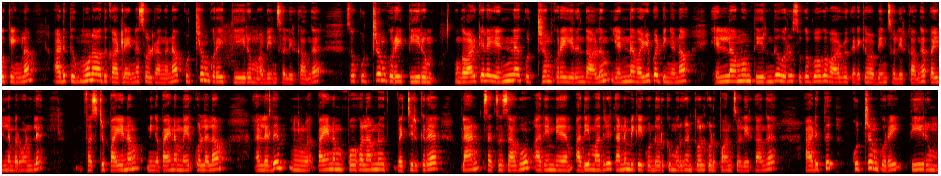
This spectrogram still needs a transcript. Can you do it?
ஓகேங்களா? அடுத்து மூணாவது காட்டில் என்ன சொல்கிறாங்கன்னா குற்றம் குறை தீரும் அப்படின்னு சொல்லியிருக்காங்க. ஸோ குற்றம் குறை தீரும். உங்கள் வாழ்க்கையில் என்ன குற்றம் குறை இருந்தாலும் என்ன வழிபட்டிங்கன்னா எல்லாமும் தீர்ந்து ஒரு சுகபோக வாழ்வு கிடைக்கும் அப்படின்னு சொல்லியிருக்காங்க. பயில் நம்பர் ஒனில் ஃபஸ்ட்டு பயணம் நீங்கள் பயணம் மேற்கொள்ளலாம் அல்லது பயணம் போகலாம்னு வச்சிருக்கிற பிளான் சக்ஸஸ் ஆகும். அதே அதே மாதிரி தன்னம்பிக்கை கொண்டவருக்கு முருகன் தோல் கொடுப்பான்னு சொல்லியிருக்காங்க. அடுத்து குற்றம் குறை தீரும்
